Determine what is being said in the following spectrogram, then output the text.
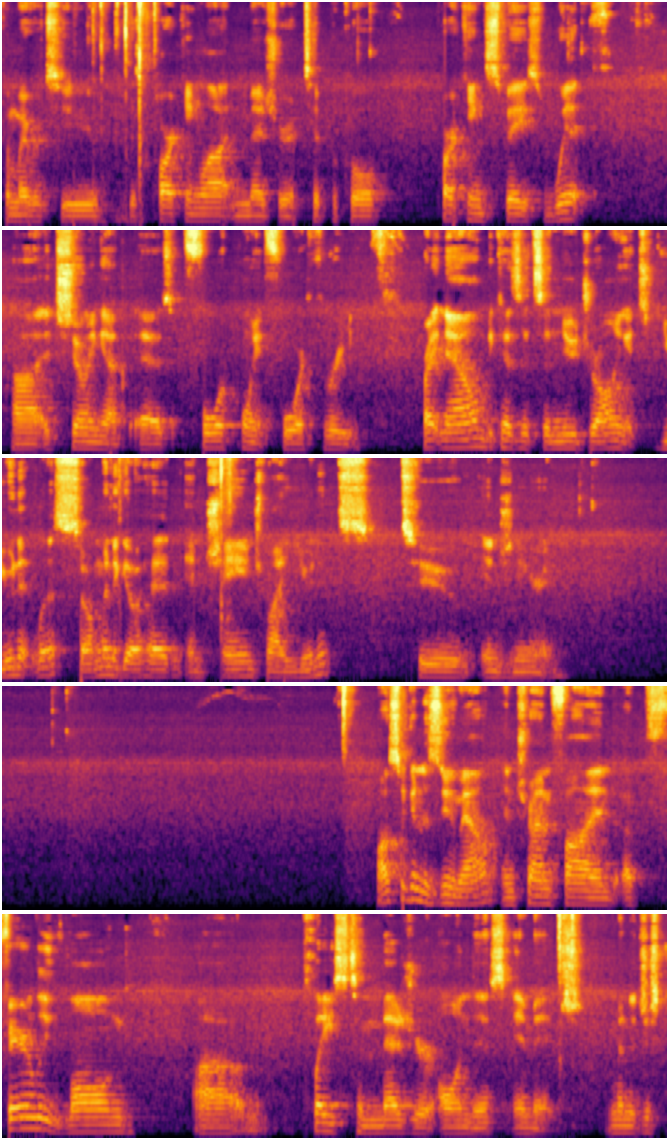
come over to this parking lot and measure a typical parking space width, uh, it's showing up as 4.43. Right now, because it's a new drawing, it's unitless, so I'm going to go ahead and change my units to engineering. Also going to zoom out and try and find a fairly long um, place to measure on this image. I'm going to just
